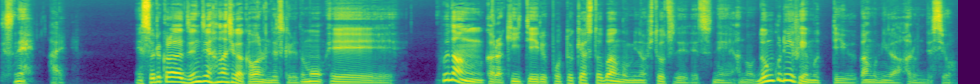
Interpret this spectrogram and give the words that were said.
ですね。はい。それから全然話が変わるんですけれども、えー、普段から聞いているポッドキャスト番組の一つでですね、あの、どんぐり FM っていう番組があるんですよ。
